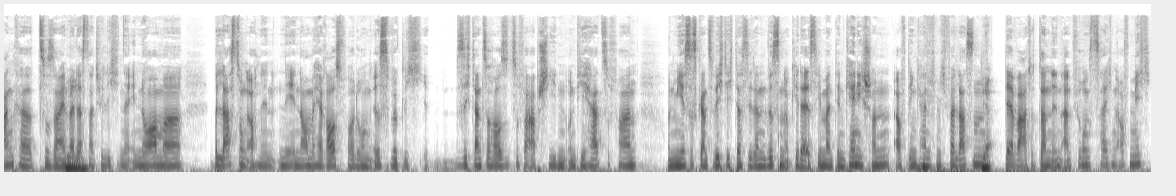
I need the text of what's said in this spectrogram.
Anker zu sein, weil Mhm. das natürlich eine enorme Belastung, auch eine, eine enorme Herausforderung ist, wirklich sich dann zu Hause zu verabschieden und hierher zu fahren. Und mir ist es ganz wichtig, dass sie dann wissen, okay, da ist jemand, den kenne ich schon, auf den kann ich mich verlassen, Ja. der wartet dann in Anführungszeichen auf mich.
